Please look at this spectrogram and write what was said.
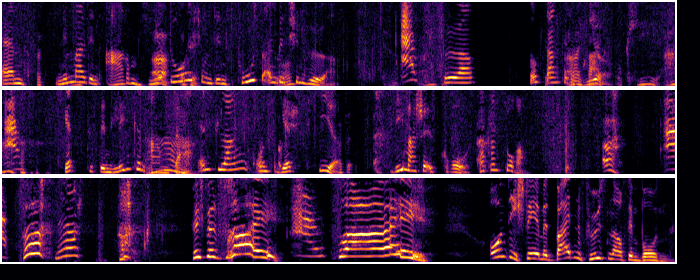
Ähm, nimm mal den Arm hier Ah, durch okay. und den Fuß ein bisschen höher. Höher. So, danke, Ah, das hier. reicht. Okay. Ah. Jetzt den linken Arm da entlang und jetzt hier. Die Masche ist groß, da kannst du raus. Ich bin frei! Frei! Und ich stehe mit beiden Füßen auf dem Boden.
